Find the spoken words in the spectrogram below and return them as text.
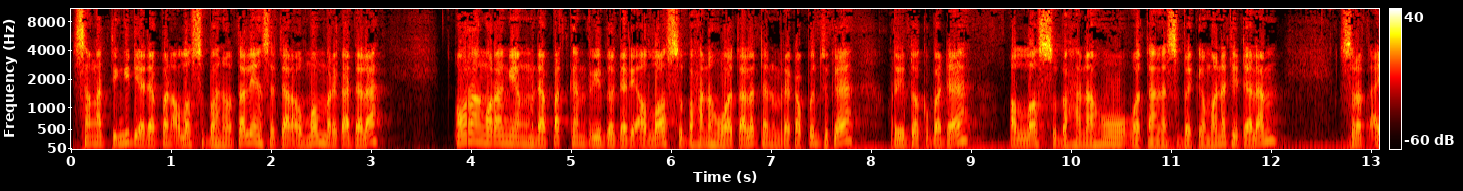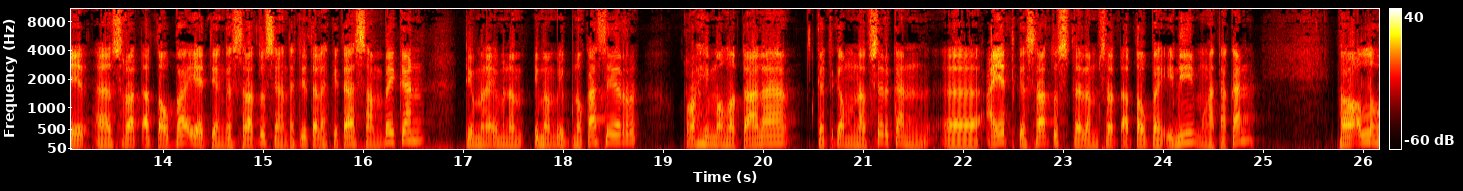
sangat tinggi di hadapan Allah Subhanahu wa taala yang secara umum mereka adalah orang-orang yang mendapatkan ridho dari Allah Subhanahu wa taala dan mereka pun juga ridho kepada Allah Subhanahu wa taala. Sebagaimana di dalam surat ayat uh, surat At-Taubah ayat yang ke-100 yang tadi telah kita sampaikan di mana Imam, Ibnu Katsir rahimahullah taala ketika menafsirkan uh, ayat ke-100 dalam surat At-Taubah ini mengatakan bahwa Allah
